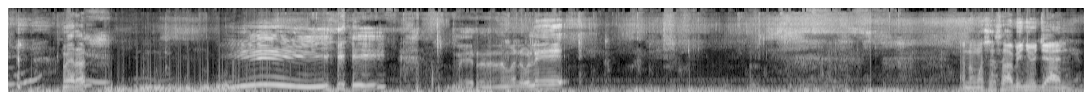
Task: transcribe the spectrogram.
Meron? Mayroon na naman uli. Anong masasabi nyo dyan?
